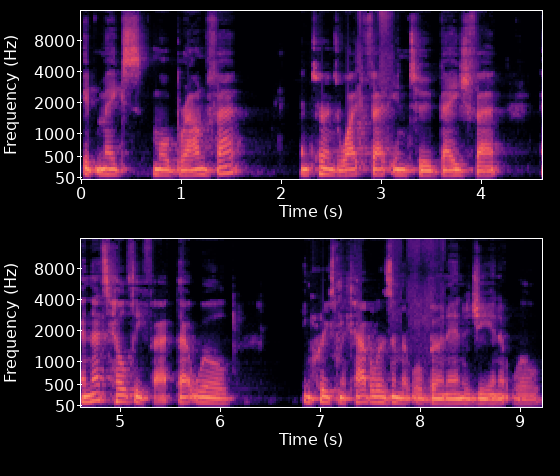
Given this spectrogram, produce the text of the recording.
it makes more brown fat and turns white fat into beige fat. And that's healthy fat. That will increase metabolism, it will burn energy, and it will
